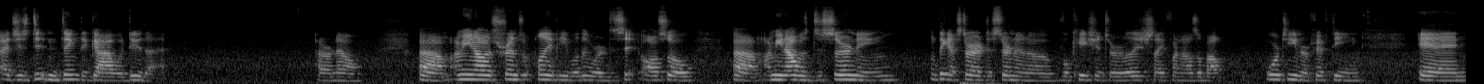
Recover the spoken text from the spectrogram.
I just didn't think that God would do that. I don't know. Um, I mean, I was friends with plenty of people that were also. Um, I mean, I was discerning. I think I started discerning a vocation to a religious life when I was about 14 or 15, and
